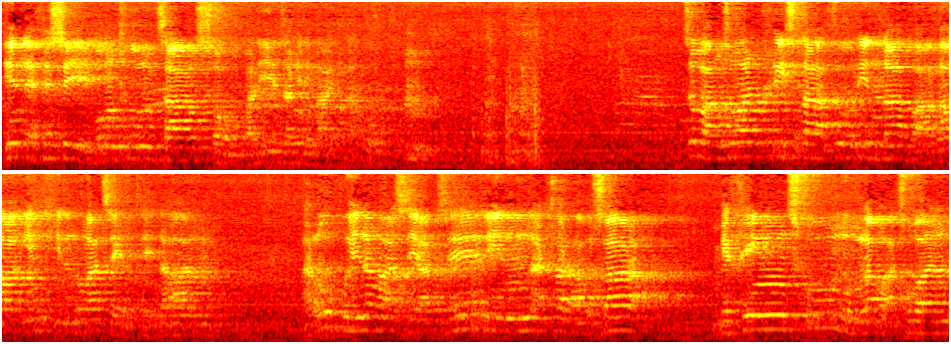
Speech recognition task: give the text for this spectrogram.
in FSC bung thum trang sổ, và đi ra những ngày nào chú vàng chuan krista chú in la bà la, in thil lunga chen the nan aro pui na nga se a se in a thara usara mi khinh chú nung la bà chuan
